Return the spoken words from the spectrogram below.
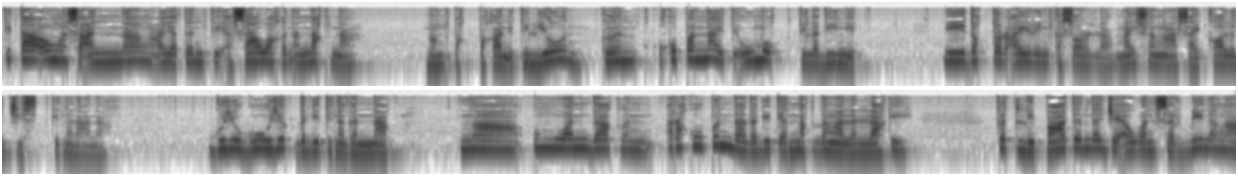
Ti tao nga saan na nga ayaten ti asawa kan anak na mangpakpakan iti liyon ken ukupan na iti umok ti ladingit ni Dr. Irene Casorla, may nga psychologist kinalana. Guyuguyok dagiti naganak, nga ungwanda kan arakupan da dagiti anak da nga lalaki. Katlipaten da jay awan serbi na nga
